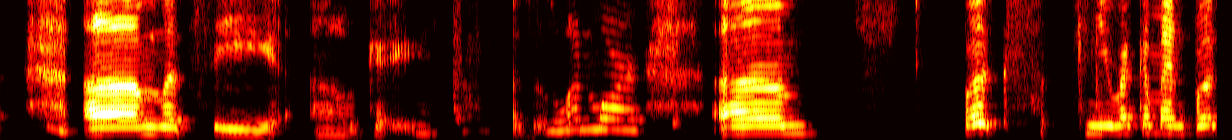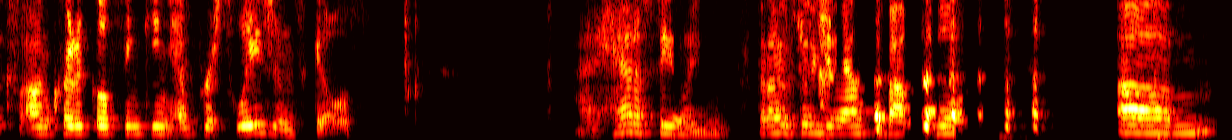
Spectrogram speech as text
um, let's see. Okay, just one more. Um, books. Can you recommend books on critical thinking and persuasion skills? I had a feeling that I was going to get asked about books. Um,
